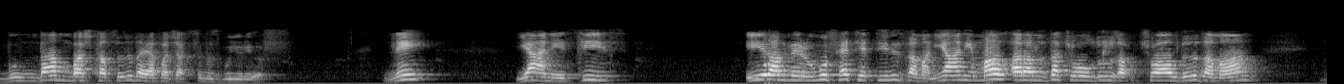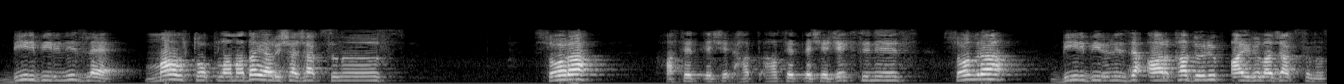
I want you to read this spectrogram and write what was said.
bundan başkasını da yapacaksınız buyuruyor. Ne? Yani siz İran ve Rum'u fethettiğiniz zaman yani mal aranızda çoğaldığı, zaman birbirinizle mal toplamada yarışacaksınız. Sonra hasetleşe, hasetleşeceksiniz. Sonra birbirinize arka dönüp ayrılacaksınız.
